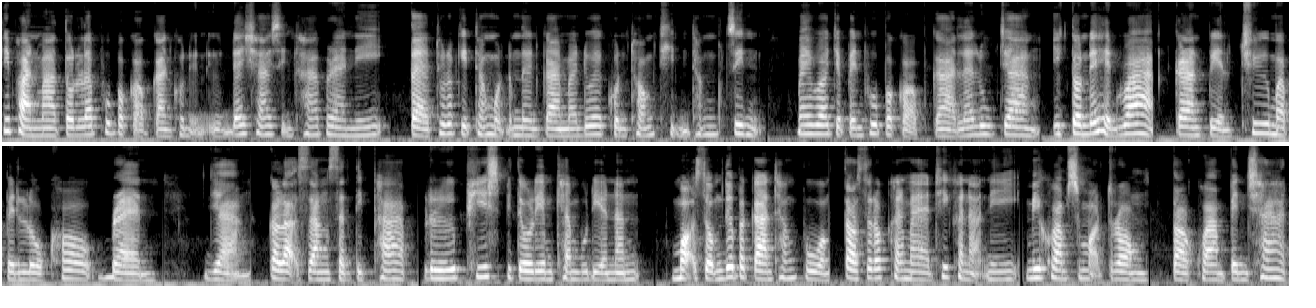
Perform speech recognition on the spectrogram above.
ที่ผ่านมาตนและผู้ประกอบการคนอื่น ๆ ได้ใช้สินค้าแบรนด์นี้ แต่ธุรกิจทั้งหมดดำเนินการมาด้วยคนท้องถิ่นทั้งสิ้น ไม่ว่าจะเป็นผู้ประกอบการและลูกจ้าง อีกตนได้เห็นว่าการเปลี่ยนชื่อมาเป็น local brand อย่างกระสังสันติภาพ หรือ Peace Petroleum Cambodia นั้น เหมาะสมด้วยประการทั้งปวง ต่อสโลกคแมที่ขณะนี้มีความสมอตรอง ต่อความเป็นชาติ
